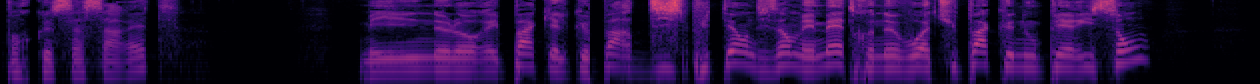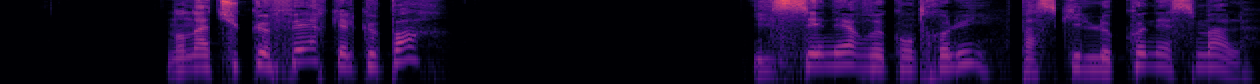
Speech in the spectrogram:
pour que ça s'arrête? Mais il ne l'aurait pas quelque part disputé en disant Mais maître, ne vois-tu pas que nous périssons? N'en as-tu que faire quelque part? Ils s'énervent contre lui parce qu'ils le connaissent mal.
